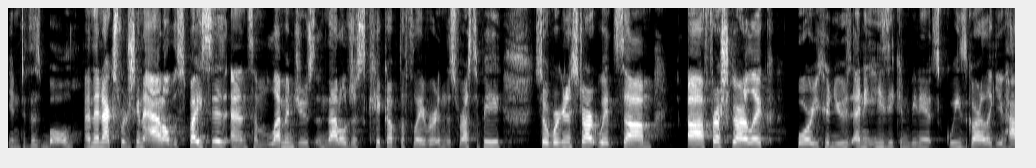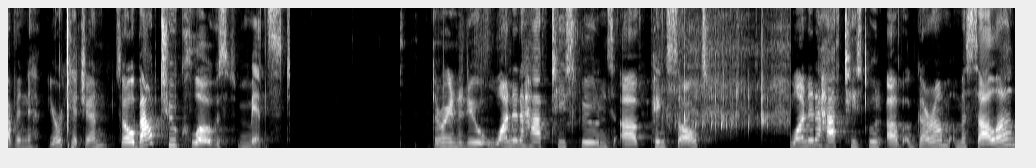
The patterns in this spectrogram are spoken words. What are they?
into this bowl. And then next we're just gonna add all the spices and some lemon juice and that'll just kick up the flavor in this recipe. So we're gonna start with some uh, fresh garlic, or you can use any easy convenient squeeze garlic you have in your kitchen. So about two cloves minced. Then we're gonna do one and a half teaspoons of pink salt, one and a half teaspoon of garam masala.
